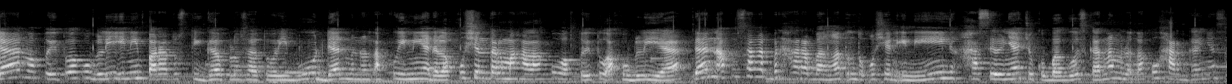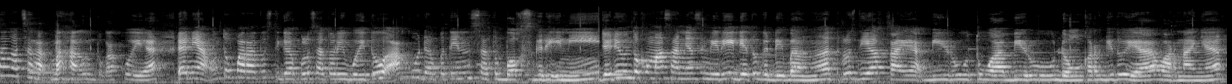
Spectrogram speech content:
Dan waktu itu aku beli ini 431.000 Dan menurut aku ini adalah cushion termahal aku waktu itu aku beli ya. Dan aku sangat berharap banget untuk cushion ini. Hasilnya cukup bagus Karena menurut aku harganya sangat-sangat mahal untuk aku ya. Dan ya untuk 431.000 itu aku dapetin satu box gede ini. Jadi untuk kemasannya sendiri dia tuh gede banget terus dia kayak biru tua biru dongker gitu ya warnanya.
